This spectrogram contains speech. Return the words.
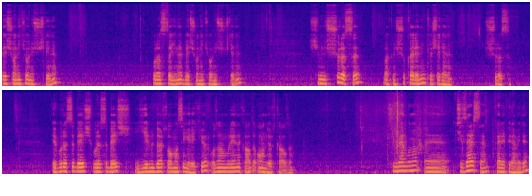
5 12 13 üçgeni. Burası da yine 5 12 13 üçgeni. Şimdi şurası bakın şu karenin köşegeni. Şurası. E burası 5, burası 5, 24 olması gerekiyor. O zaman buraya ne kaldı? 14 kaldı. Şimdi ben bunu e, çizersem kare piramidi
